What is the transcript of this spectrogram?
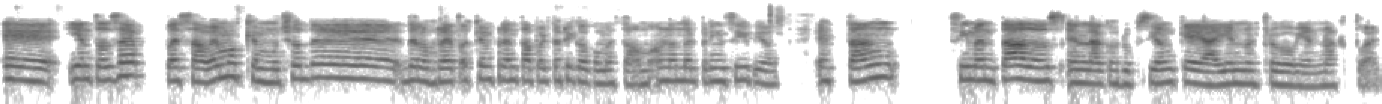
Eh, y entonces, pues sabemos que muchos de, de los retos que enfrenta Puerto Rico, como estábamos hablando al principio, están cimentados en la corrupción que hay en nuestro gobierno actual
